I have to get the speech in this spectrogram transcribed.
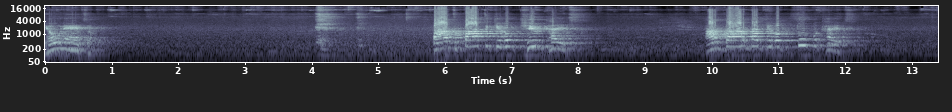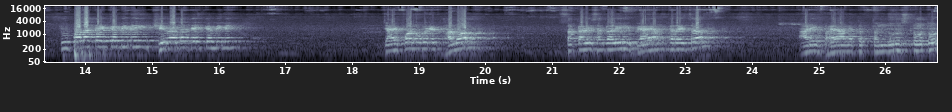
घेऊन यायचं. पाच पाच किलो खीर खायच. अर्धा अर्धा किलो तूप खायच. तुपाला काही कमी नाही खीराला काही कमी नाही. जायफळ वगैरे घालून सकाळी सकाळी व्यायाम करायचा आणि भयानक तंदुरुस्त होतो.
